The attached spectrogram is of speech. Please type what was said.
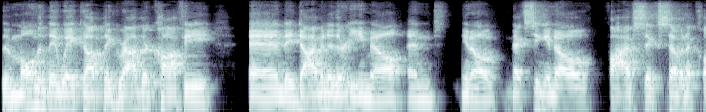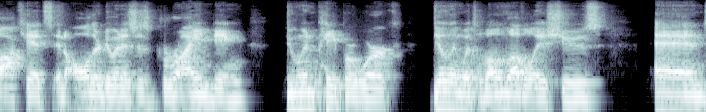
The moment they wake up, they grab their coffee and they dive into their email. And, you know, next thing you know, five, six, seven o'clock hits, and all they're doing is just grinding, doing paperwork, dealing with loan level issues. And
